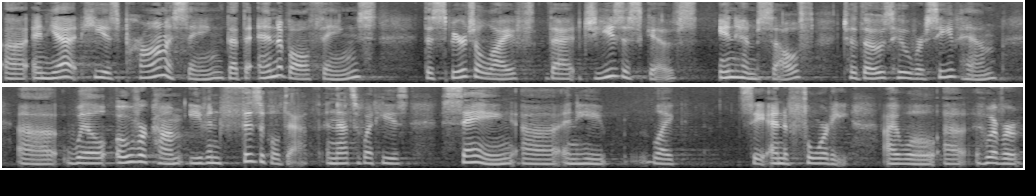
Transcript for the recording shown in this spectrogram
uh, and yet he is promising that the end of all things, the spiritual life that Jesus gives in himself to those who receive him, uh, will overcome even physical death. And that's what he's saying. Uh, and he, like, see, end of 40, I will, uh, whoever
